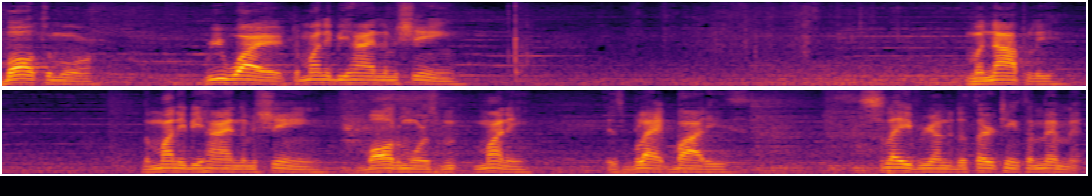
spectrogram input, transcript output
Baltimore. Rewired, the money behind the machine. Monopoly, the money behind the machine. Baltimore's money is black bodies. Slavery under the 13th Amendment.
